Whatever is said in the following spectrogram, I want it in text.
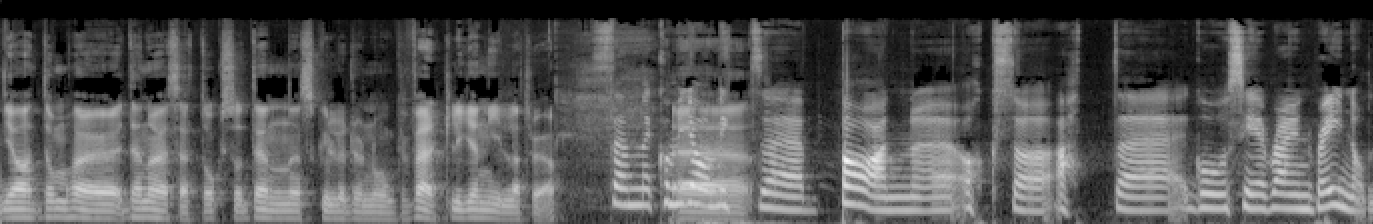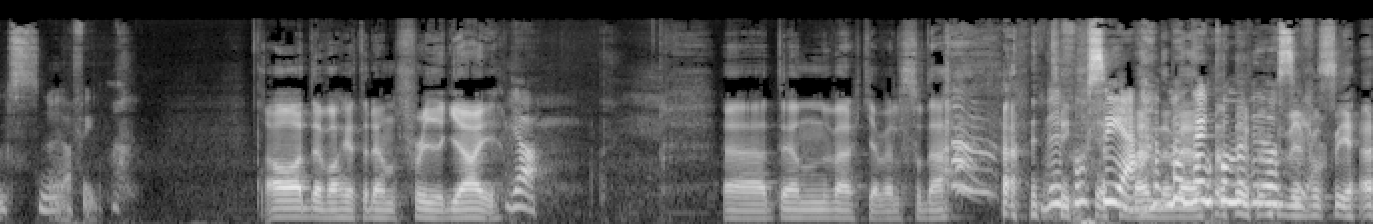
ja de har, den har jag sett också. Den skulle du nog verkligen gilla tror jag. Sen kommer jag och Eh. mitt eh, barn eh, också att eh, gå och se Ryan Reynolds nya film. Ja, det vad heter den? Free Guy. Ja, Eh, den verkar väl sådär. Vi får se, men den kommer vi att se. Vi får se.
